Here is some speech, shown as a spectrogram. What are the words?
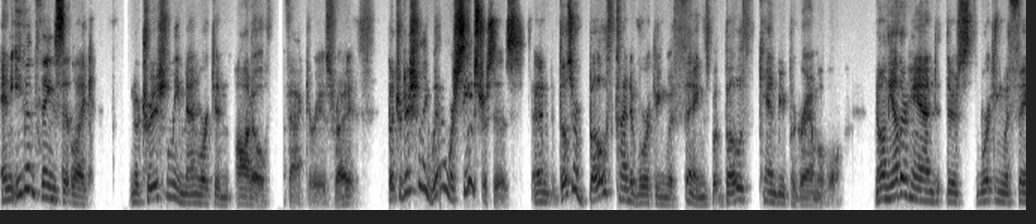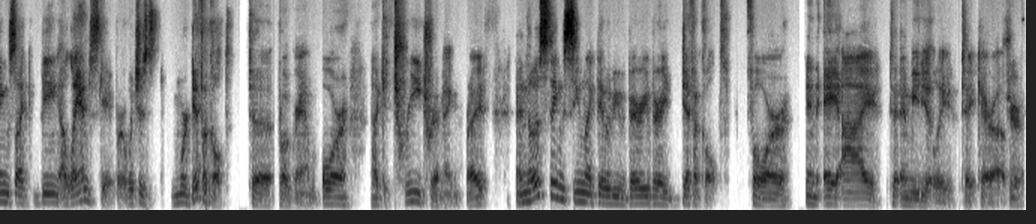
And even things that like, you know, traditionally men worked in auto factories, right? But traditionally women were seamstresses. And those are both kind of working with things, but both can be programmable. Now, on the other hand, there's working with things like being a landscaper, which is more difficult to program, or like a tree trimming, right? And those things seem like they would be very, very difficult for an AI to immediately take care of. sure.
